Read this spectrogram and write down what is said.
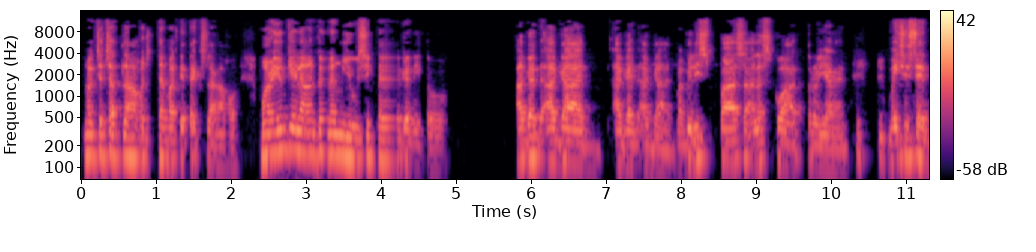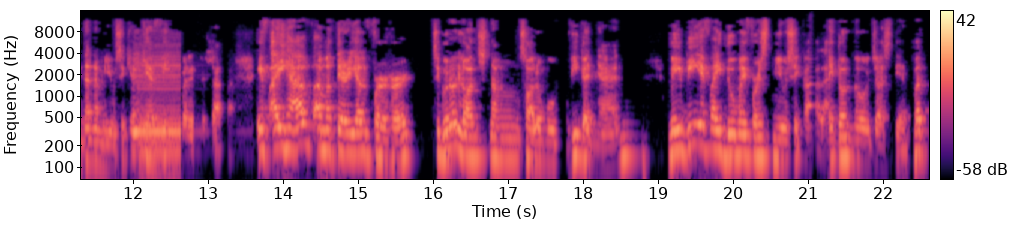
Magchat, lang ako dyan, magte-text lang ako. Marion, kailangan ko ng music na ganito. Agad-agad, agad-agad. Mabilis pa sa alas 4 yan. May sisend na na music yan. Kaya favorite ko siya. If I have a material for her, siguro launch ng solo movie, ganyan maybe if I do my first musical, I don't know just yet. But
